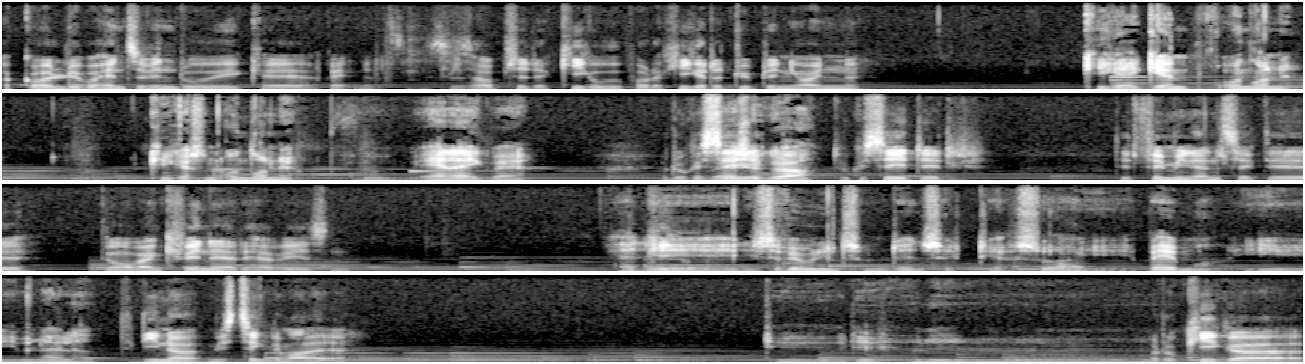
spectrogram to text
Og går løber hen til vinduet, I kan sætte sig op til det, kigger ud på dig, kigger dig dybt ind i øjnene. Kigger igen, undrende. Kigger sådan undrende. Jeg aner ikke, hvad, Og du kan hvad jeg se, skal gøre. du kan se, det er et, det er et feminin ansigt. Det, det må være en kvinde af det her væsen. Er det lige så feminin som den ansigt, jeg så Og- i bag mig i min lejlighed? Det ligner mistænkeligt meget. Du, du, du. Og du kigger,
